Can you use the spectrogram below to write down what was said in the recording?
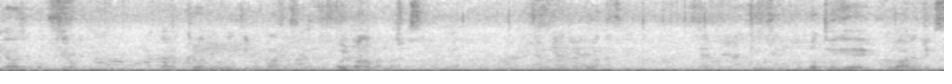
헤어질 것뿐이었구나. 약간 그런 느낌을 받았었어요. 얼마나 만나셨었는데요? 3년 정도 만났으니까. 네. 뭐 되게 그 말인즉슨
